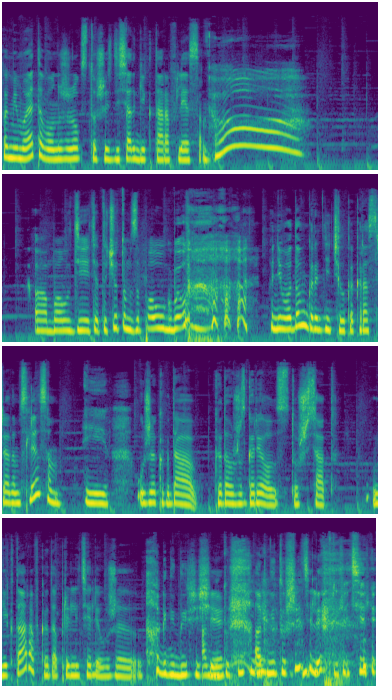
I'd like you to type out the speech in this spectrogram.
помимо этого он сжег 160 гектаров леса. Обалдеть, это что там за паук был? У него дом граничил как раз рядом с лесом, и уже когда, когда уже сгорело 160 гектаров, когда прилетели уже огнедышащие Огнетушители. огнетушители, Прилетели.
